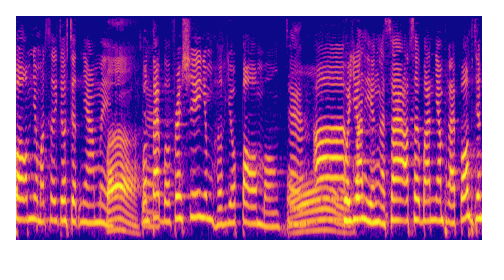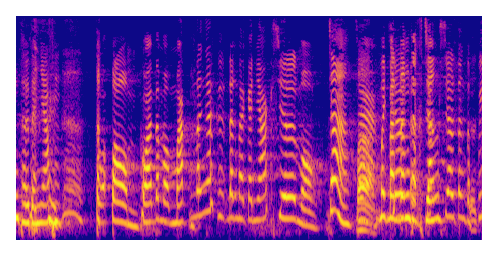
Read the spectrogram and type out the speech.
ប៉ោមខ្ញុំអត់សូវចូលចិត្តញ៉ាំទេបាទប៉ុន្តែបើ freshie ខ្ញុំរើសយកប៉ោមហ្មងចាអូអឺព្រោះយើងរៀងអាសាអត់សូវបានញ៉ាំផ្លែប៉ោមអញ្ចឹងត្រូវតែញ៉ាំ ទឹកប៉ោមគ្រាន់តែមួយម៉ាត់ហ្នឹងណាគឺដឹងថាកញ្ញាខ្ជិលហ្មងចាបាទមិនបានដឹងថាខ្ជិលខ្ជិលទាំងតាពី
